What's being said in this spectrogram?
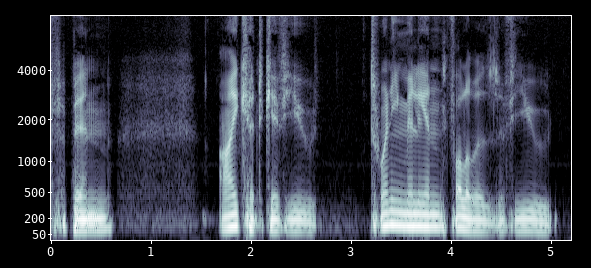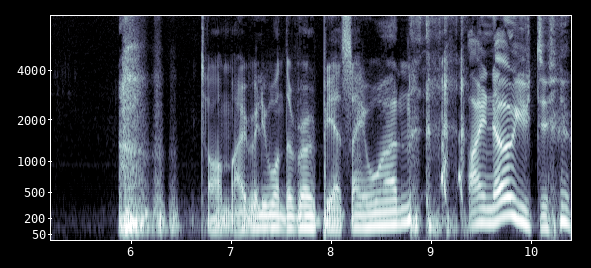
flipping. I could give you twenty million followers if you. Tom, I really want the Rode PSA one. I know you do.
